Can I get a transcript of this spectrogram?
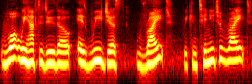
What we have to do though is we just write, we continue to write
